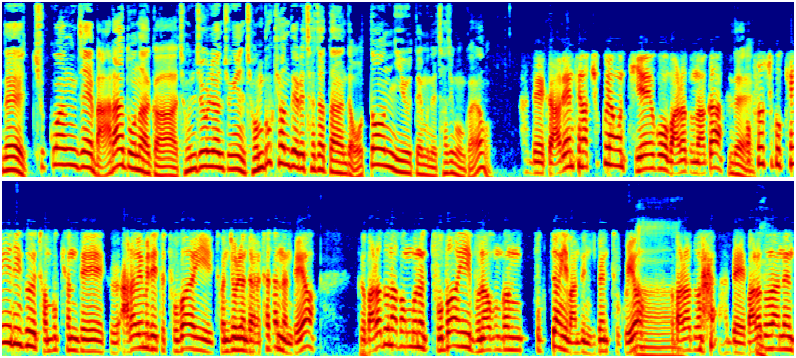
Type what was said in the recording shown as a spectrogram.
네, 축구왕제 마라도나가 전지훈련 중인 전북 현대를 찾았다는데 어떤 이유 때문에 찾은 건가요? 네, 그 아르헨티나 축구 영웅 디에고 마라도나가 네. 프로축구 K리그 전북 현대 그 아랍에미리트 두바이 전지훈련장을 찾았는데요. 그 마라도나 방문은 두바이 문화관광 국장이 만든 이벤트고요. 아. 마라도나 네 마라도나는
